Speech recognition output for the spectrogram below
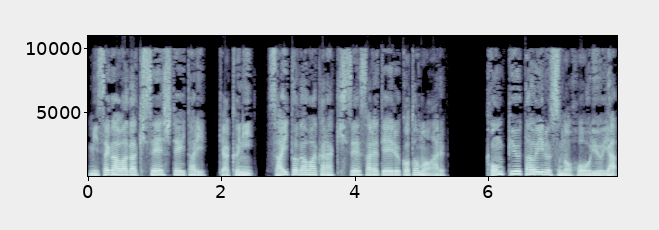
店側が規制していたり、逆にサイト側から規制されていることもある。コンピュータウイルスの放流や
